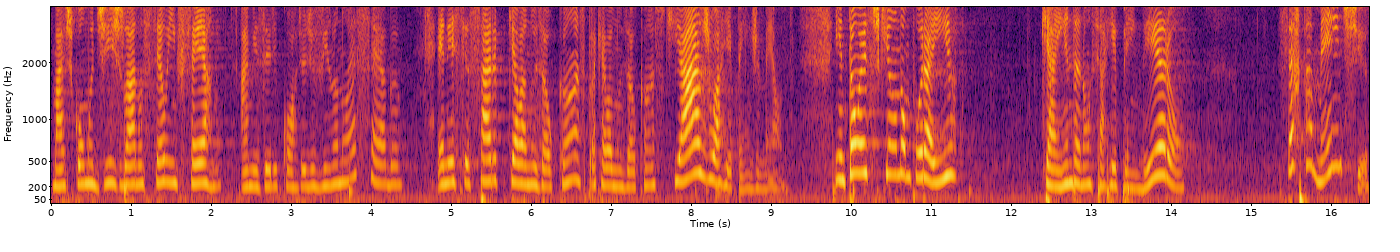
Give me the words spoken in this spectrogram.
Mas, como diz lá no céu e inferno, a misericórdia divina não é cega. É necessário que ela nos alcance, para que ela nos alcance, que haja o arrependimento. Então, esses que andam por aí, que ainda não se arrependeram, certamente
